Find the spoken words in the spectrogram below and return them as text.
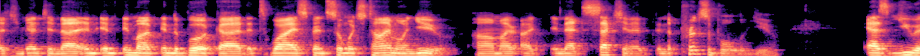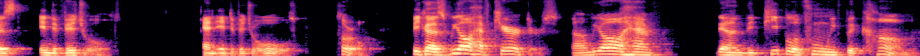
as you mentioned uh, in, in, in, my, in the book. Uh, that's why I spent so much time on you um, I, I, in that section in the principle of you as you as individuals and individuals, plural, because we all have characters. Um, we all have uh, the people of whom we've become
